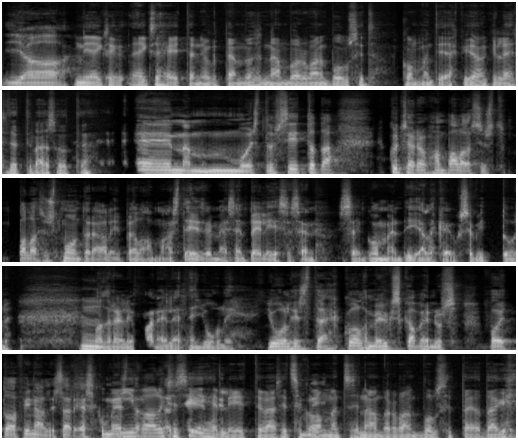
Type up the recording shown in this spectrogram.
Jaa. Niin eikö se, eikö se heittänyt joku tämmöisen number one bullshit kommentin ehkä johonkin lehdistötilaisuuteen? En mä muista. Sitten tota, Kutserovhan palasi just, palasi just Montrealiin pelaamaan sitten ensimmäisen pelissä sen, sen kommentin jälkeen, kun se vittuili mm. Montrealin faneille, että ne juhli, juhli sitä 3-1 kavennusvoittoa finaalisarjassa. Kun niin, vai oliko se siihen liittyvä sitten se niin. kommentti, se number one bullshit tai jotakin?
